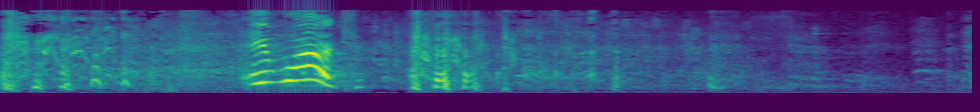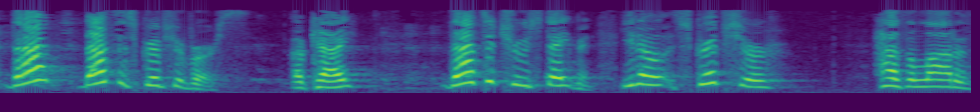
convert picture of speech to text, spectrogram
it worked. that that's a scripture verse, okay? That's a true statement. You know, scripture has a lot of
